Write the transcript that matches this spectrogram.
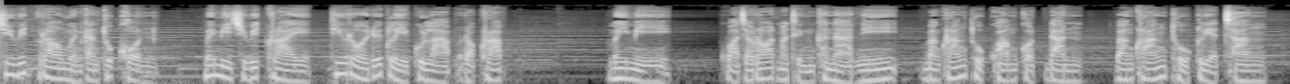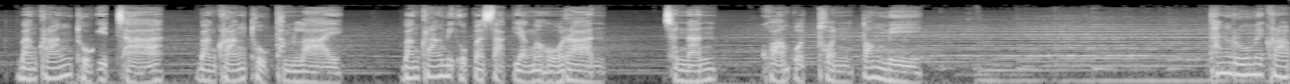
ชีวิตเราเหมือนกันทุกคน ไม่มีชีวิตใครที่โรยด้วยกลีบกุหลาบหรอกครับ ไม่มี กว่าจะรอดมาถึงขนาดนี้ บางครั้งถูกความกดดัน บางครั้งถูกเกลียดชัง บางครั้งถูกอิจฉา บางครั้งถูกทำลาย บางครั้งมีอุปสรรคอย่างมโหฬารฉะนั้นความอดทนต้องมี ท่านรู้ไหมครับ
